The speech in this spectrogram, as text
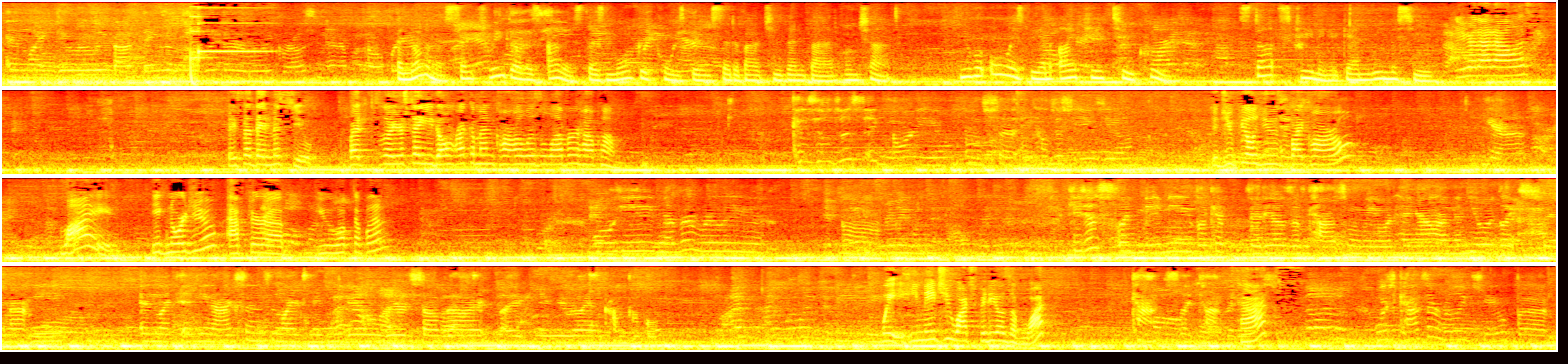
and like do really bad things in public that are really gross and inappropriate. Anonymous sent $3 Alice there's more good things being said about you than bad on chat. You will always be an IP2 queen. Start streaming again, we miss you. You hear that, Alice? They said they miss you. But so you're saying you don't recommend Carl as a lover? How come? Cause he'll just ignore you and shit, and he'll just use you. Did you feel used by Carl? Yeah. Why? He ignored you after uh, you hooked up with him? Well, he never really. Just like made me look at videos of cats when we would hang out, and then he would like scream at me in like Indian accents and like make me do weird stuff that like made me really uncomfortable. Wait, he made you watch videos of what? Cats, like cat videos. Cats? Which cats are really cute, but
